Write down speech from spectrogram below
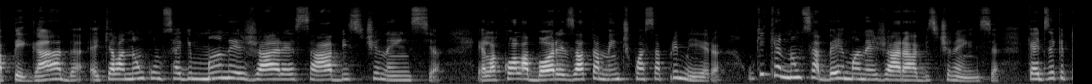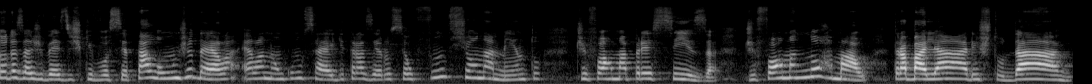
apegada é que ela não consegue manejar essa abstinência. Ela colabora exatamente com essa primeira. O que é não saber manejar a abstinência? Quer dizer que todas as vezes que você está longe dela, ela não consegue trazer o seu funcionamento de forma precisa, de forma normal. Trabalhar, estudar,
